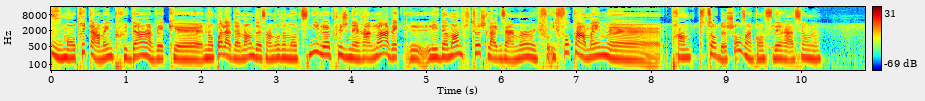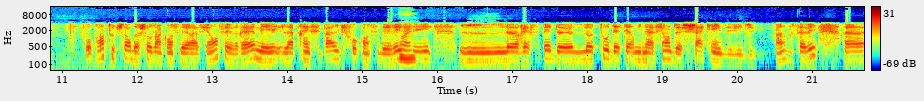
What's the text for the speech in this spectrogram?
vous vous montrez quand même prudent avec, euh, non pas la demande de Sandra de Montigny, là, plus généralement, avec les demandes qui touchent l'Alzheimer. Il faut, il faut quand même euh, prendre toutes sortes de choses en considération, là. Il faut prendre toutes sortes de choses en considération, c'est vrai, mais la principale qu'il faut considérer, c'est le respect de l'autodétermination de chaque individu. Hein, vous savez, euh,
